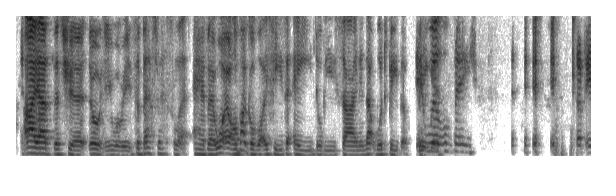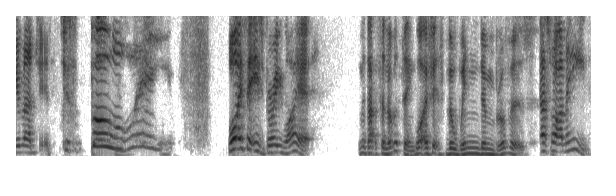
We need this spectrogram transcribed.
I had the shirt, don't you worry. It's the best wrestler ever. What? Oh my god! What if he's at AEW signing? That would be the. it will be. Can you imagine? Just believe. What if it is Bray Wyatt? I mean, that's another thing. What if it's the Wyndham brothers? That's what I mean.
